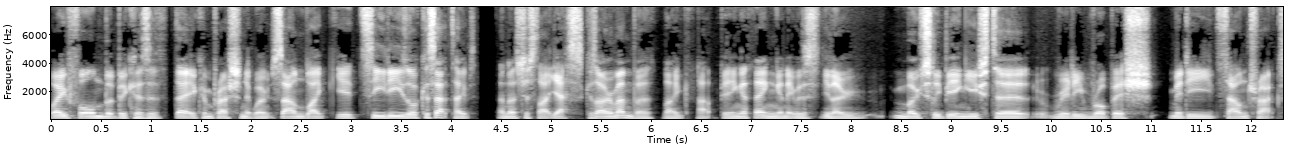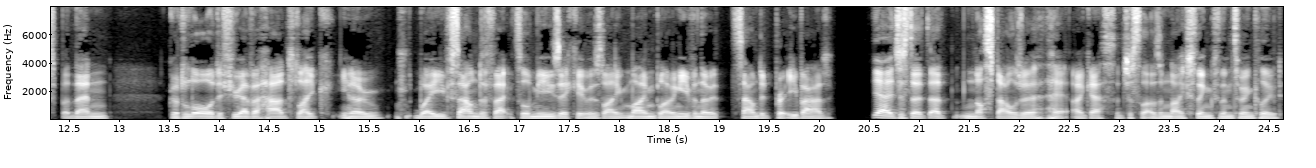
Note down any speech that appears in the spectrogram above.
waveform, but because of data compression, it won't sound like your CDs or cassette tapes. And I was just like, yes, because I remember like that being a thing, and it was you know mostly being used to really rubbish MIDI soundtracks, but then good lord, if you ever had like, you know, wave sound effects or music, it was like mind blowing, even though it sounded pretty bad. Yeah, just a, a, nostalgia hit, I guess. I just thought it was a nice thing for them to include.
